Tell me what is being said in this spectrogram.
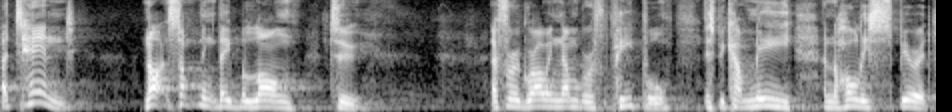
attend not something they belong to. For a growing number of people, it's become me and the Holy Spirit.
